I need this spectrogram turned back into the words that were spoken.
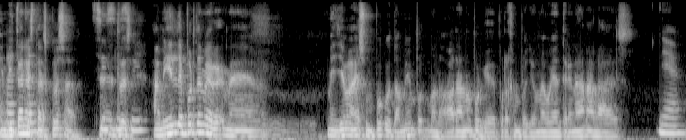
Invitan a estas cosas. Sí, sí, Entonces, sí. a mí el deporte me, me, me lleva a eso un poco también. Bueno, ahora no, porque, por ejemplo, yo me voy a entrenar a las Ya.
